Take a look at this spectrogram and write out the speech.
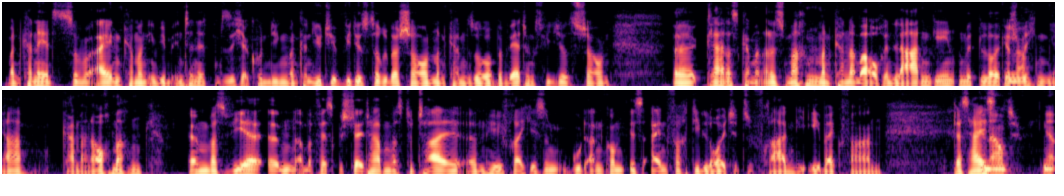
man kann ja jetzt zum einen, kann man irgendwie im Internet sich erkundigen, man kann YouTube-Videos darüber schauen, man kann so Bewertungsvideos schauen. Äh, klar, das kann man alles machen, man kann aber auch in den Laden gehen und mit Leuten Genau. sprechen, ja, kann man auch machen. Ähm, was wir ähm, aber festgestellt haben, was total ähm, hilfreich ist und gut ankommt, ist einfach die Leute zu fragen, die E-Bike fahren. Das heißt, Genau. Ja.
